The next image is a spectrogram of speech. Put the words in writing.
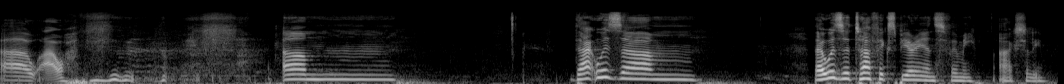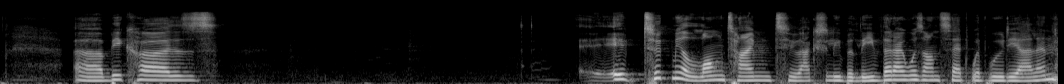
Uh, wow. um, that was um, that was a tough experience for me, actually, uh, because it took me a long time to actually believe that I was on set with Woody Allen.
